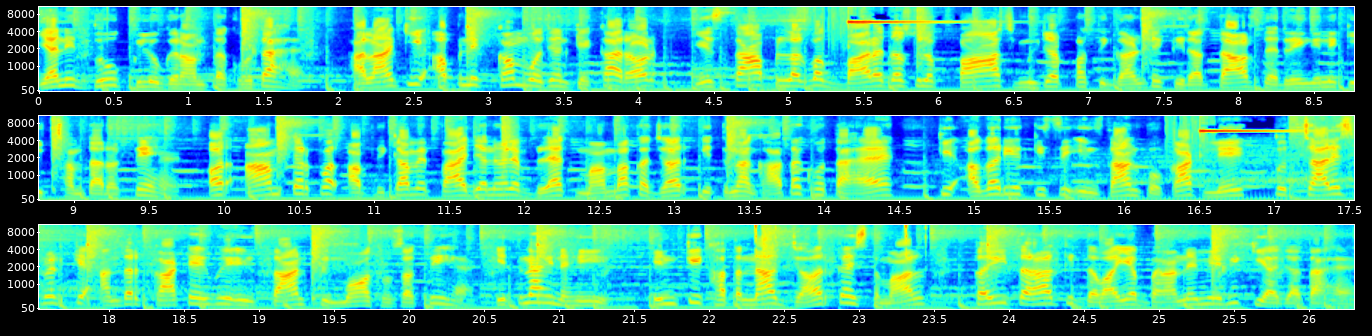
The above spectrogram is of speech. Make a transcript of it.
यानी दो किलोग्राम तक होता है। हालाँकि अपने कम वज़न के कारण ये सांप लगभग बारह दशमलव पाँच मीटर प्रति घंटे की रफ्तार से रेंगने की क्षमता रखते हैं। और आमतौर पर अफ्रीका में पाए जाने वाले ब्लैक माम्बा का जहर इतना घातक होता है कि अगर ये किसी इंसान को काट ले तो 40 मिनट के अंदर काटे हुए इंसान की मौत हो सकती है। इतना ही नहीं, इनकी खतरनाक जहर का इस्तेमाल कई तरह की दवाइयाँ बनाने में भी किया जाता है।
